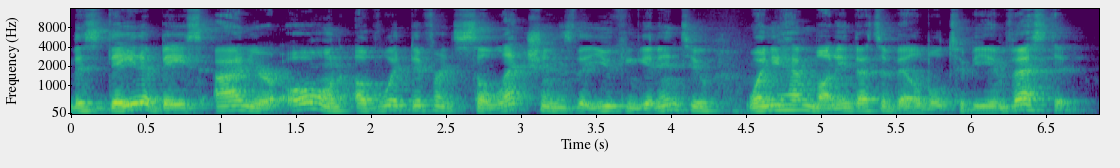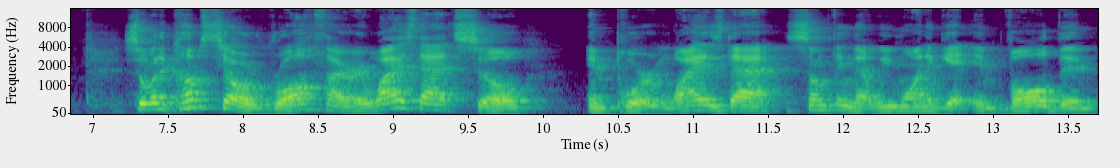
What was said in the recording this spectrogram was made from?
this database on your own of what different selections that you can get into when you have money that's available to be invested. So when it comes to a Roth IRA, why is that so important? Why is that something that we want to get involved in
